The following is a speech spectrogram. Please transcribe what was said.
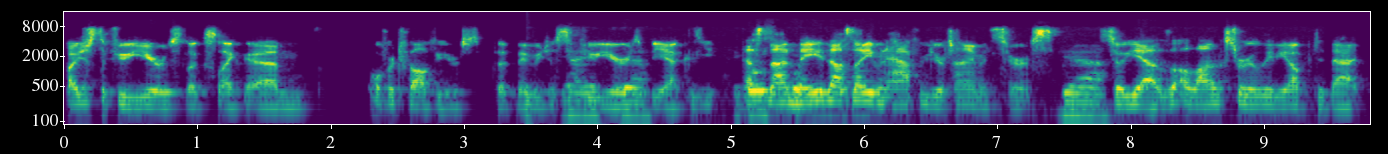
By just a few years, looks like um, over 12 years, but maybe just yeah, a few years. Yeah. But yeah, because that's not that's not even half of your time at Cirris. Yeah. So yeah, a long story leading up to that.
